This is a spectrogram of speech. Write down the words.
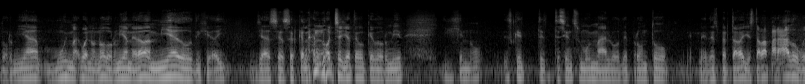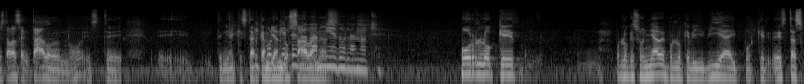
dormía muy mal, bueno, no dormía, me daba miedo, dije, ay, ya se acerca la noche, ya tengo que dormir. Y dije, no, es que te, te sientes muy mal o de pronto me despertaba y estaba parado o estaba sentado, ¿no? Este, eh, tenía que estar ¿Y cambiando por qué te sábanas daba miedo la noche? por lo que por lo que soñaba y por lo que vivía y porque estas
